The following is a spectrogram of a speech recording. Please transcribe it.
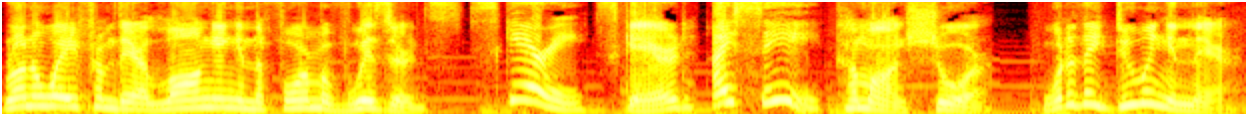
run away from their longing in the form of wizards. Scary. Scared? I see. Come on, sure. What are they doing in there?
